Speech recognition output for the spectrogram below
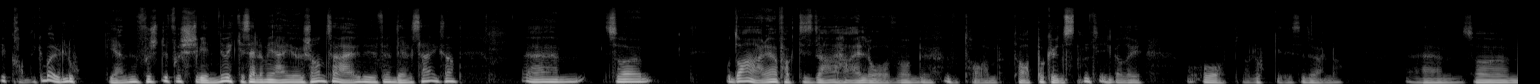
Vi kan ikke bare lukke igjen. Du forsvinner jo ikke, selv om jeg gjør sånn. Så er jo du fremdeles her. ikke sant? Um, så, og da er det faktisk det her lov å ta, ta, på kunsten i galleri. Og åpne og lukke disse dørene. Um, så um,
